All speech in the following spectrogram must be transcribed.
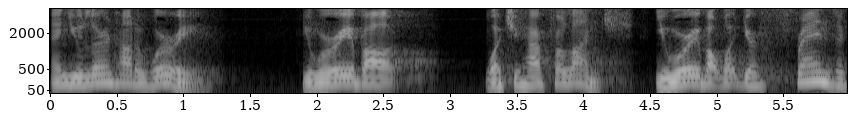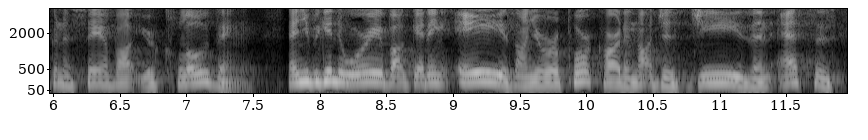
and you learn how to worry. You worry about what you have for lunch. You worry about what your friends are going to say about your clothing. Then you begin to worry about getting A's on your report card and not just G's and S's.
